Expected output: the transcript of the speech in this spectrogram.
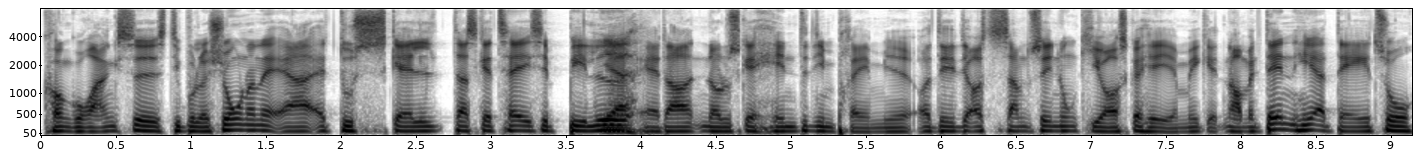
konkurrencestipulationerne er, at du skal, der skal tages et billede Ja. af dig, når du skal hente din præmie. Og det er også det samme, du ser i nogle kiosker herhjemme. Ikke? Nå, men den her dato,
